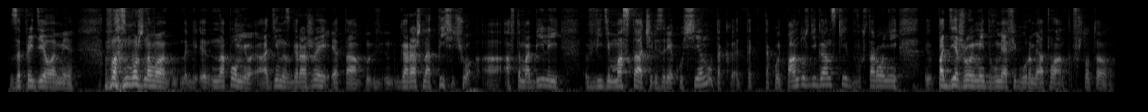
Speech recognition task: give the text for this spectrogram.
за пределами возможного. Напомню, один из гаражей – это гараж на тысячу а, автомобилей в виде моста через реку Сену, так, так, такой пандус гигантский, двухсторонний, поддерживаемый двумя фигурами атлантов, что-то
